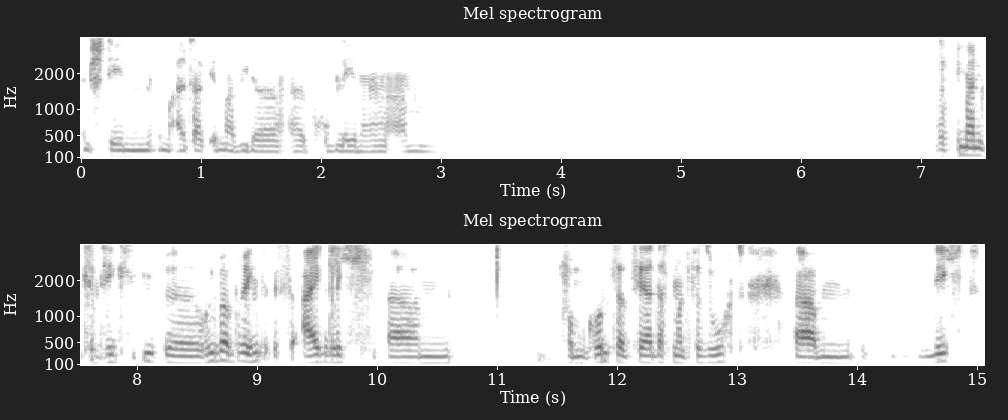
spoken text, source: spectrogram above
entstehen im Alltag immer wieder äh, Probleme. Ähm, Also wie man Kritik äh, rüberbringt, ist eigentlich ähm, vom Grundsatz her, dass man versucht, ähm, nicht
